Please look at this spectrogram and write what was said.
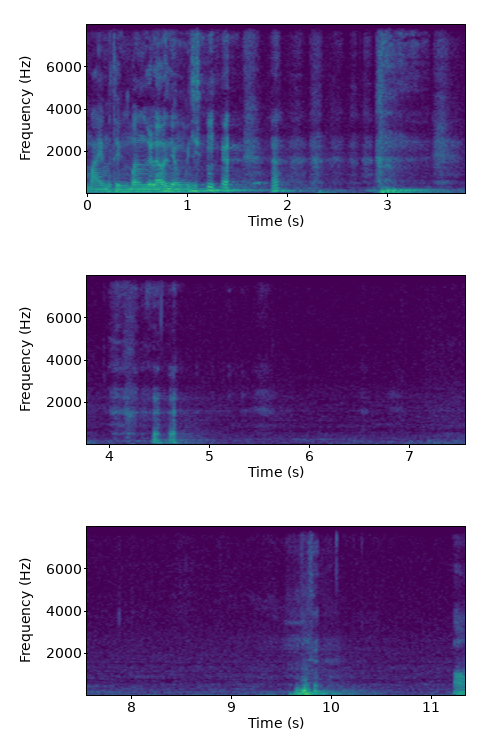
ไม่มาถึงมือแล้วยังไม่อ๋อ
